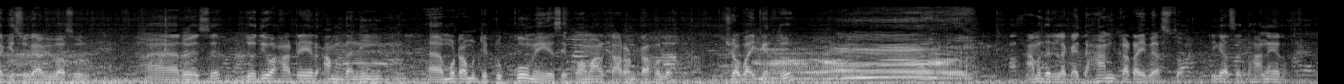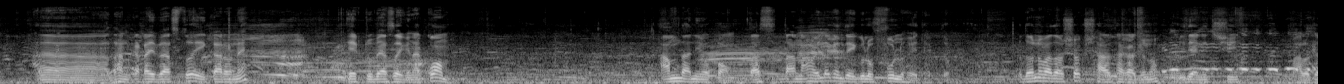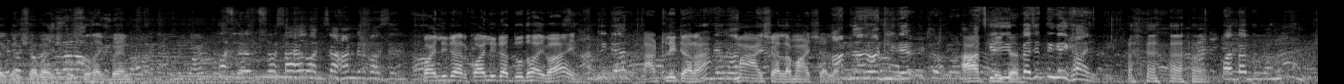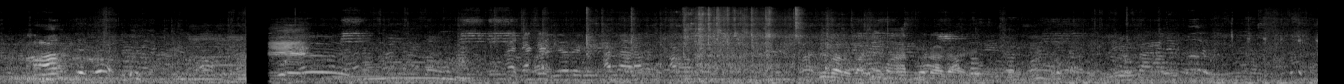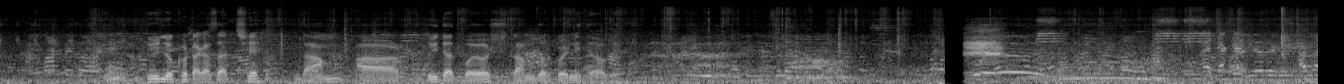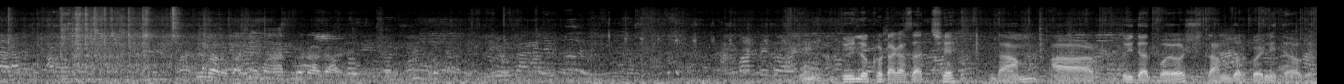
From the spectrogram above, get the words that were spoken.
কিছু গাভী বাছুর রয়েছে। যদিও হাটের আমদানি মোটামুটি একটু কমে গেছে। কমার কারণটা হলো, সবাই কিন্তু আমাদের এলাকায় ধান কাটাই ব্যস্ত, ঠিক আছে? ধানের ধান কাটাই ব্যস্ত, এই কারণে একটু বেচা কিনা কম। আমদানিও কম। তা তা না হলে কিন্তু এগুলো ফুল হয়ে থাকতো। ধন্যবাদ দর্শক সাথে থাকার জন্য বিদায় নিচ্ছি। ভালো থাকবেন সবাই সুস্থ থাকবেন। কয় লিটার কয় লিটার দুধ হয় ভাই? আট লিটার হ্যাঁ মাশাল্লাহ মাশাল্লাহ আট লিটার। আট লিটার। দুই লক্ষ টাকা চাচ্ছে দাম আর দুই দাঁত বয়স দাম দর করে নিতে হবে। দুই লক্ষ টাকা চাচ্ছে দাম আর দুই দাঁত বয়স দাম দর করে নিতে হবে।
